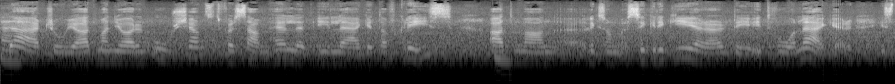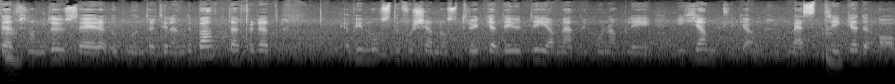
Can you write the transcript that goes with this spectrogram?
Nej. där tror jag att man gör en otjänst för samhället i läget av kris. Att man eh, liksom segregerar det i två läger istället som du säger att uppmuntra till en debatt därför att vi måste få känna oss trygga. Det är ju det människorna blir egentligen mest triggade av.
